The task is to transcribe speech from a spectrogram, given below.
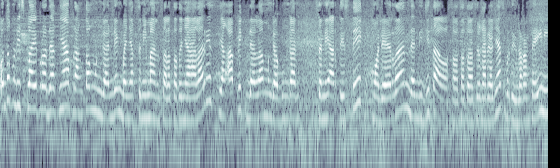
Untuk mendisplay produknya, Prangtong menggandeng banyak seniman, salah satunya Halaris yang apik dalam menggabungkan seni artistik, modern, dan digital. Salah satu hasil karyanya seperti di belakang saya ini.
